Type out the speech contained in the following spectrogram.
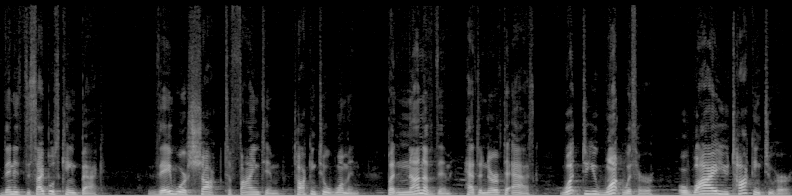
Then his disciples came back. They were shocked to find him talking to a woman, but none of them had the nerve to ask, What do you want with her? Or why are you talking to her?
